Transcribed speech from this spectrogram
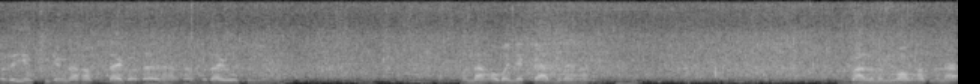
มาได้ยังคิดอย่างนั้นครับ ได้ก็ได้นะครับถ้ามาได้ก็เป็นอย่างนั้นมันั่งเอาบรรยากาศไปนะครับบ้านแล้วมันงอมครับนั่นนะ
